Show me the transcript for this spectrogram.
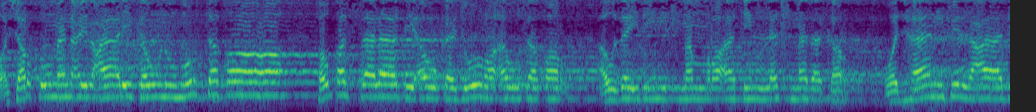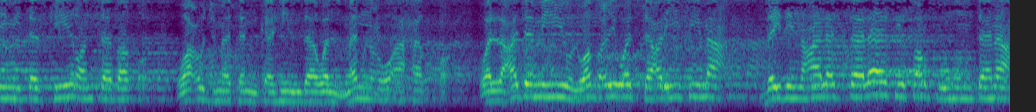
وشرط منع العار كونه ارتقى فوق الثلاث أو كجور أو سقر أو زيد اسم امرأة لاسم ذكر. وجهان في العادم تذكيرا سبق. وعجمة كهند والمنع أحق. والعجمي الوضع والتعريف مع. زيد على الثلاث صرفه امتنع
